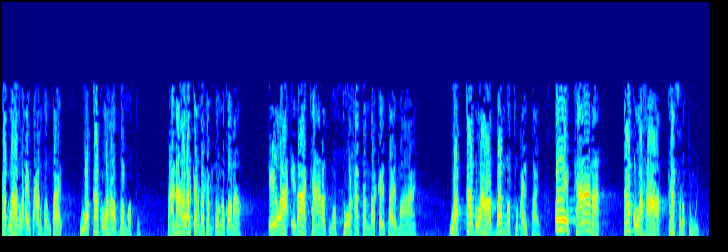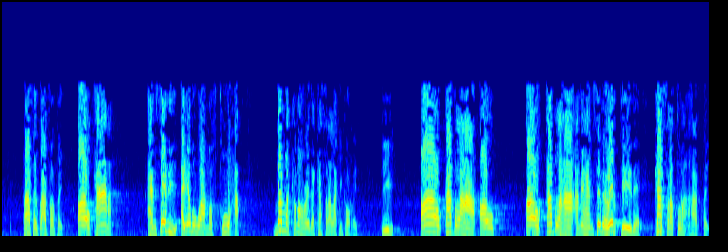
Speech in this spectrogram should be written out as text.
qablahada waxay ku cadfan tahay. Wa qablahaa damatun. Macnaha hadalkan marka muxuu noqonaa? Ilaa idaa kaanat maftuuxatan markay tahay maahane wa qablahaa damatun ay tahay. Ow kaana qablahaa kasratun wey taasay ku cadfan tahay ow kaana hamsadii ayadu waa maftuuxa. Dama kama horayda kasra laakiin ka horayda fiiri. Ow qablahaa ow ow qablahaa ama hamsada horteeda kasratuna ahaatay.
